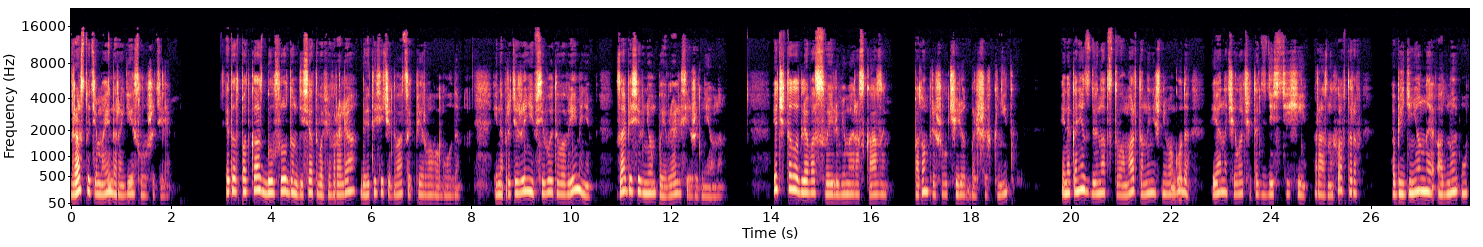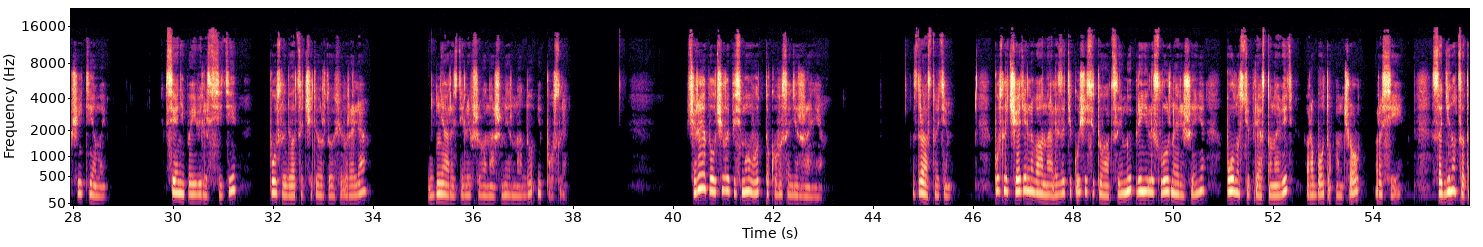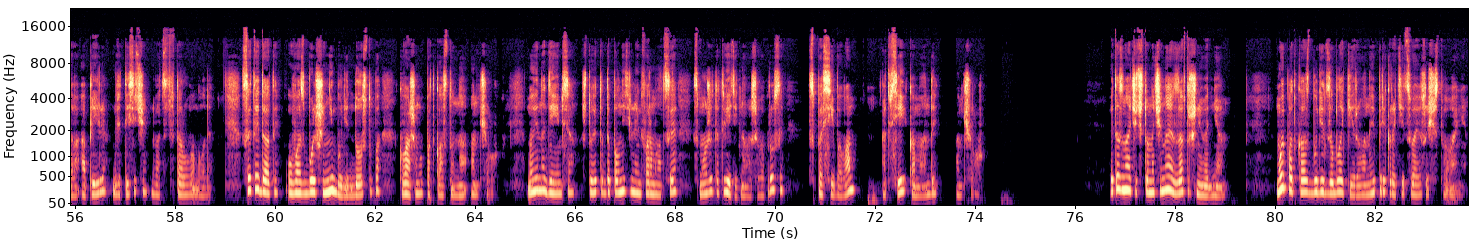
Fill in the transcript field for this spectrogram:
Здравствуйте, мои дорогие слушатели. Этот подкаст был создан 10 февраля 2021 года, и на протяжении всего этого времени записи в нем появлялись ежедневно. Я читала для вас свои любимые рассказы, потом пришел черед больших книг, и, наконец, 12 марта нынешнего года я начала читать здесь стихи разных авторов, объединенные одной общей темой – все они появились в сети после 24 февраля, дня, разделившего наш мир на до и после. Вчера я получила письмо вот такого содержания. Здравствуйте. После тщательного анализа текущей ситуации мы приняли сложное решение полностью приостановить работу Анчор России с 11 апреля 2022 года. С этой даты у вас больше не будет доступа к вашему подкасту на Anchor. Мы надеемся, что эта дополнительная информация сможет ответить на ваши вопросы. Спасибо вам от всей команды Anchor. Это значит, что начиная с завтрашнего дня мой подкаст будет заблокирован и прекратит свое существование.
